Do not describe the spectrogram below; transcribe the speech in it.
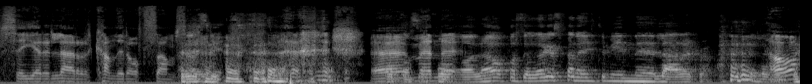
säger lärarkandidat Sam eh, Men, eh, jag hoppas jag. Jag ska spänna in till min eh, lärare tror jag. ja,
